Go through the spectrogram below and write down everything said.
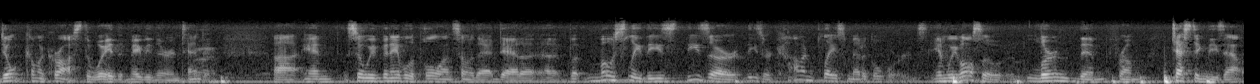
don't come across the way that maybe they're intended?" Right. Uh, and so we've been able to pull on some of that data, uh, but mostly these these are these are commonplace medical words, and we've also learned them from testing these out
